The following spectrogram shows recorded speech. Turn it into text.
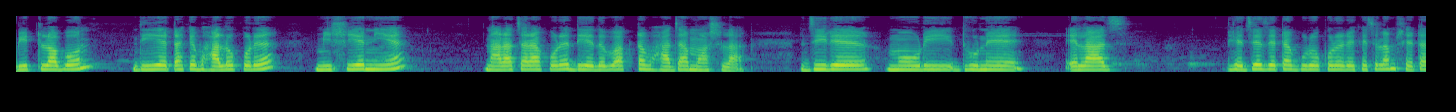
বিট লবণ দিয়ে এটাকে ভালো করে মিশিয়ে নিয়ে নাড়াচাড়া করে দিয়ে দেবো একটা ভাজা মশলা। জিরে, মৌরি, ধনে, এলাচ, ভেজে যেটা গুঁড়ো করে রেখেছিলাম সেটা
